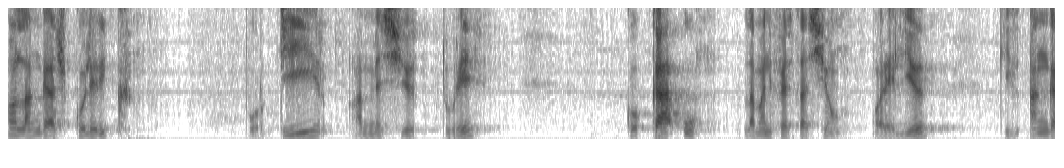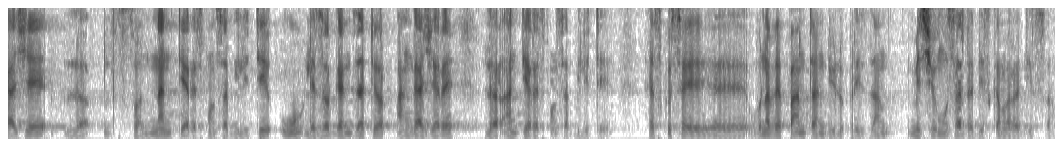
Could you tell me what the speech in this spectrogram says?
un langage colérique pour dire à M. Touré qu'au cas où la manifestation aurait lieu, qu'il engageait son anti-responsabilité ou les organisateurs engageraient leur anti-responsabilité. Est-ce que c'est, euh, vous n'avez pas entendu le président, M. Moussa Dadis Kamara, dire ça?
